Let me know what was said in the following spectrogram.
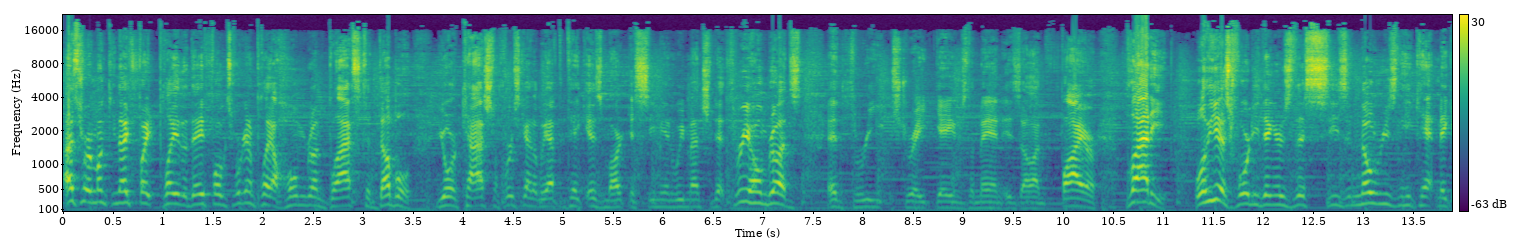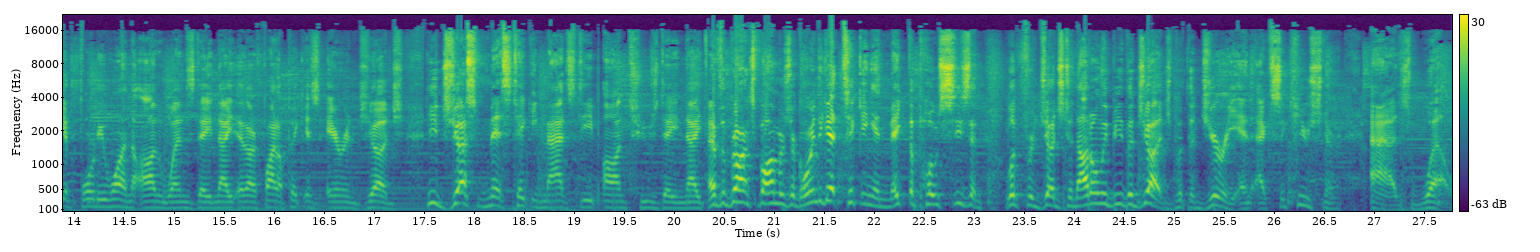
As for our Monkey Knife Fight play of the day, folks, we're going to play a home run blast to double your cash. The first guy that we have to take is Marcus Semien. We mentioned it. Three home runs and three straight games. The man is on fire. Vladdy, well, he has 40 dingers this season. No reason he can't make it 41 on Wednesday night. And our final pick is Aaron Judge. He just missed taking Matz Deep on Tuesday night. if the Bronx Bombers are going to get ticking and make the postseason, look for Judge to not only be the judge, but the jury and executioner as well.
